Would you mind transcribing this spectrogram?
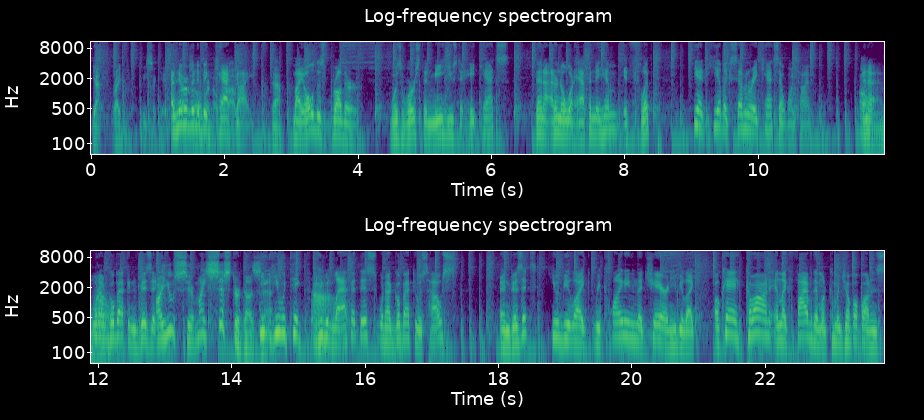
Yeah, right through. Piece of cake. I've never Comes been a over, big no cat problem. guy. Yeah. My oldest brother was worse than me. He used to hate cats. Then I don't know what happened to him. It flipped. He had he had like seven or eight cats at one time. And Oh, I, when I would go back and visit, Are you serious? My sister does he, that. he would take he would Ah. laugh at this when I'd go back to his house and visit. He would be like reclining in the chair and he'd be like, "Okay, come on," and like five of them would come and jump up on his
